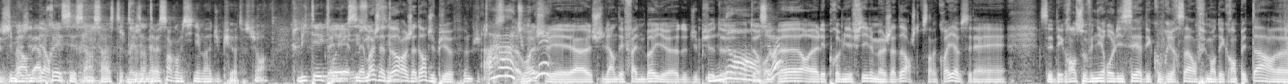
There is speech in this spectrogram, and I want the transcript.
j'imagine mais bien. après c'est ça, ça reste très bien. intéressant comme cinéma Dupieux attention bit électronique Mais, mais moi j'adore, j'adore Dupieux. Ah, ça- tu ouais, connais je suis, euh, je suis l'un des fanboys euh, de Dupieux, de, Non, Rubber, euh, les premiers films, j'adore. Je trouve ça incroyable. C'est des, c'est des grands souvenirs au lycée à découvrir ça en fumant des grands pétards euh,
